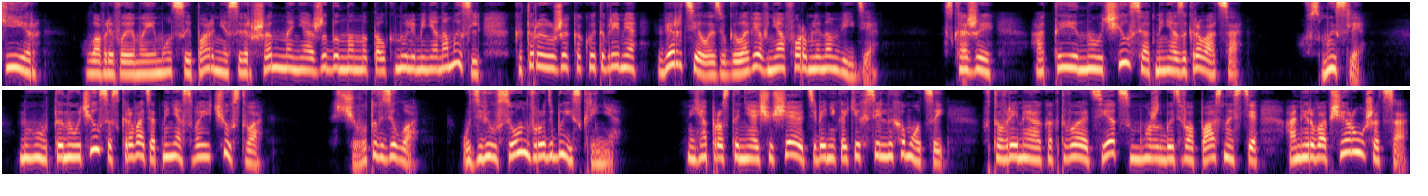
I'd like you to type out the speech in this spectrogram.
«Кир!» Улавливая мои эмоции парня, совершенно неожиданно натолкнули меня на мысль, которая уже какое-то время вертелась в голове в неоформленном виде. «Скажи, а ты научился от меня закрываться?» «В смысле?» «Ну, ты научился скрывать от меня свои чувства?» «С чего ты взяла?» Удивился он вроде бы искренне. «Я просто не ощущаю от тебя никаких сильных эмоций, в то время как твой отец может быть в опасности, а мир вообще рушится».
